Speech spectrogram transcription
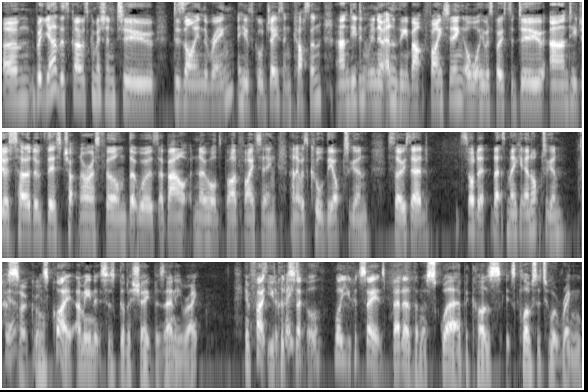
Um, but yeah, this guy was commissioned to design the ring. He was called Jason Cusson, and he didn't really know anything about fighting or what he was supposed to do. And he just heard of this Chuck Norris film that was about no holds barred fighting, and it was called The Octagon. So he said, "Sod it, let's make it an octagon." That's so cool. It's quite. I mean, it's as good a shape as any, right? In fact, It's you could say. Well, you could say it's better than a square because it's closer to a ring.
